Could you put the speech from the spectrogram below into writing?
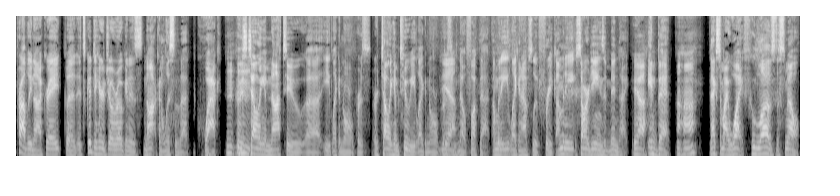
probably not great, but it's good to hear Joe Rogan is not going to listen to that quack who's Mm-mm. telling him not to uh, eat like a normal person or telling him to eat like a normal person. Yeah. No, fuck that. I'm going to eat like an absolute freak. I'm going to eat sardines at midnight Yeah. in bed Uh huh. next to my wife who loves the smell.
